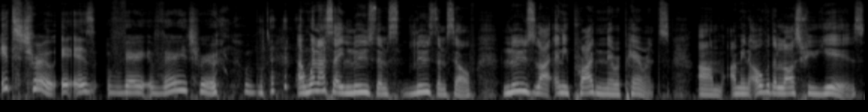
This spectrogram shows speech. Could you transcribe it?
It's true. It is very, very true. And when I say lose them, lose themselves, lose like any pride in their appearance. Um, I mean, over the last few years,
